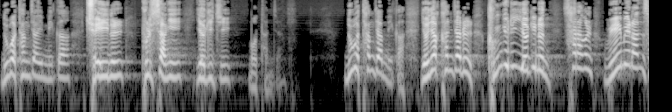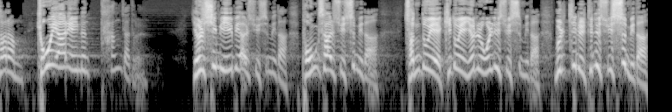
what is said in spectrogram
누가 탕자입니까? 죄인을 불쌍히 여기지 못한 자. 누가 탕자입니까? 연약한 자를 긍휼히 여기는 사랑을 외면한 사람, 교회 안에 있는 탕자들. 열심히 예배할 수 있습니다. 봉사할 수 있습니다. 전도에, 기도에 열을 올릴 수 있습니다. 물질을 드릴 수 있습니다.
